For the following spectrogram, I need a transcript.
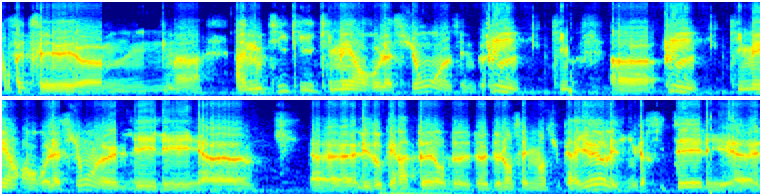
en fait, c'est un outil qui, met en relation, c'est une qui, met en relation euh, les, les, euh, euh, les opérateurs de, de, de l'enseignement supérieur, les universités, les, euh,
